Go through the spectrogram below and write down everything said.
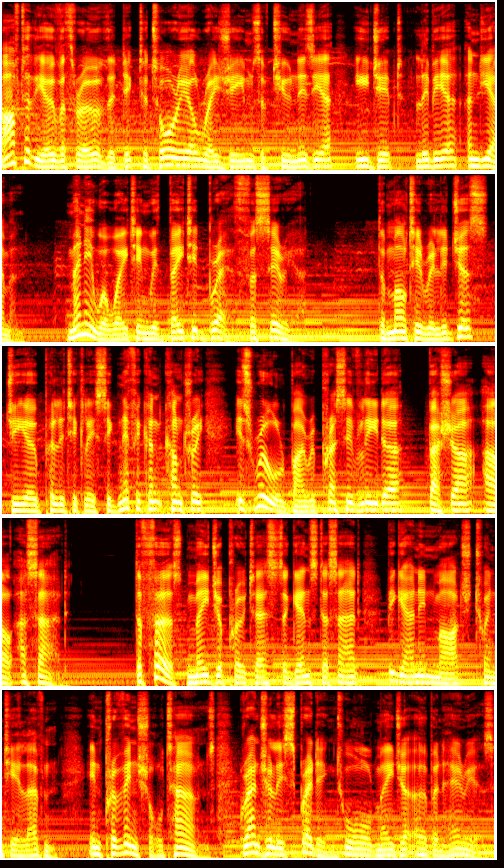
After the overthrow of the dictatorial regimes of Tunisia, Egypt, Libya and Yemen, many were waiting with bated breath for Syria. The multi-religious, geopolitically significant country is ruled by repressive leader Bashar al-Assad. The first major protests against Assad began in March 2011 in provincial towns, gradually spreading to all major urban areas.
